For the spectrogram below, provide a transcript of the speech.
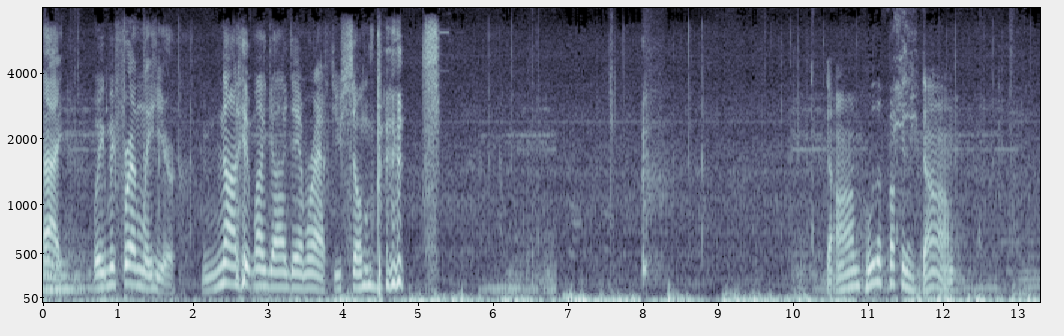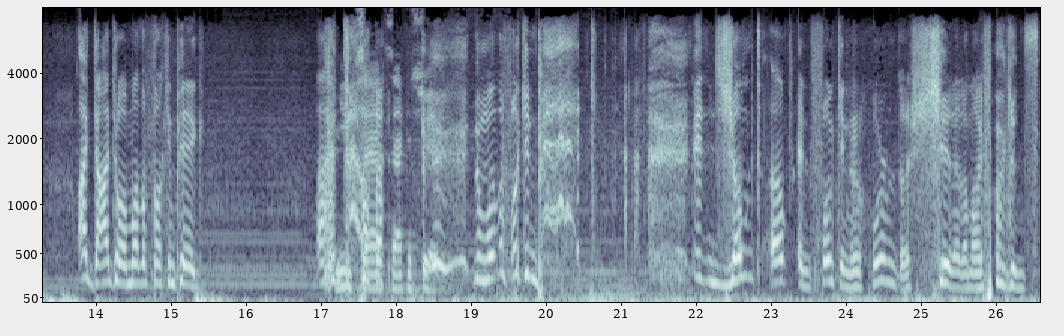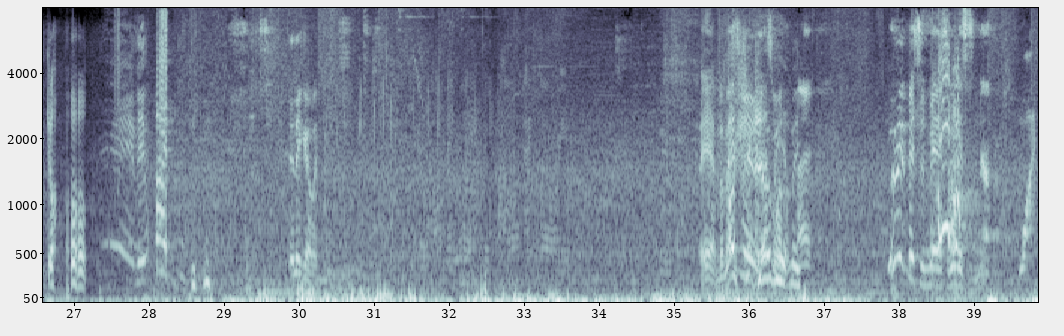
Hey, we can be friendly here. Do not hit my goddamn raft, you some bitch. Dom? Who the fuck is Dom? I died to a motherfucking pig. I You died. sad sack of shit. The motherfucking pig. it jumped up and fucking horned the shit out of my fucking skull. Hey, baby, what? There they go. Yeah, but oh, Mason shit, this Kobe one. hit me. man. We've been missing minutes with this now. One.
